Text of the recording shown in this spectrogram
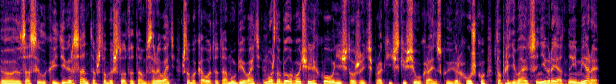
э, засылкой диверсантов, чтобы что-то там взрывать, чтобы кого-то там убивать. Можно было бы очень легко уничтожить практически всю украинскую верхушку, то принимаются невероятные меры,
